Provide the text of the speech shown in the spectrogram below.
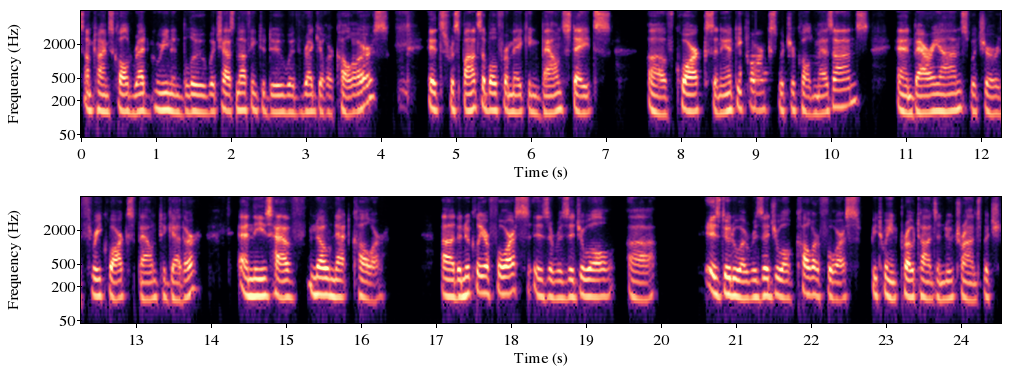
sometimes called red, green, and blue, which has nothing to do with regular colors. It's responsible for making bound states of quarks and antiquarks, which are called mesons and baryons, which are three quarks bound together. And these have no net color. Uh, the nuclear force is a residual, uh, is due to a residual color force between protons and neutrons, which,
